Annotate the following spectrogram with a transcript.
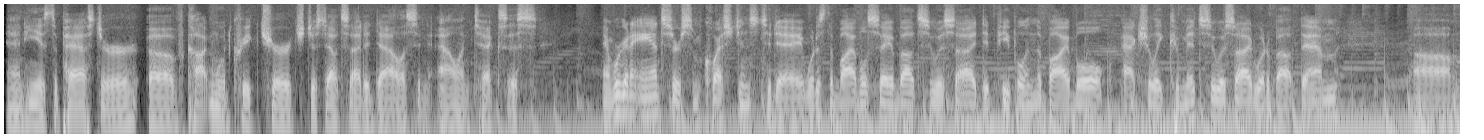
and he is the pastor of Cottonwood Creek Church just outside of Dallas in Allen, Texas. And we're going to answer some questions today. What does the Bible say about suicide? Did people in the Bible actually commit suicide? What about them? Um,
